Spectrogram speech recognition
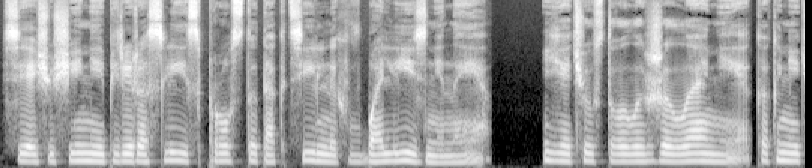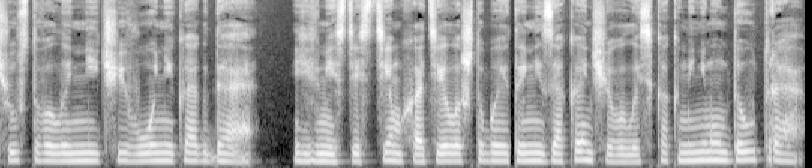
Все ощущения переросли из просто тактильных в болезненные. Я чувствовала желание, как не чувствовала ничего никогда, и вместе с тем хотела, чтобы это не заканчивалось как минимум до утра.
